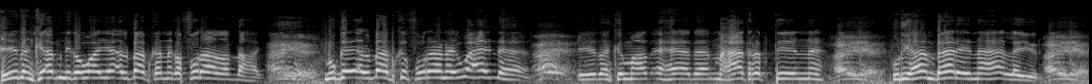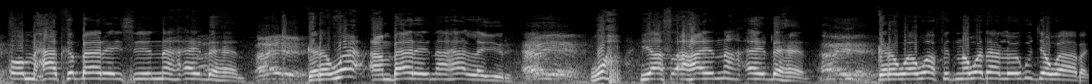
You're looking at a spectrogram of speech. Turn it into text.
ciidankii amniga waaye albaabka naga furaa la dhahay. Mugay albaabka fureenay waxay dhaheen ciidankii maad aheedeen maxaad rabtiinne guryahaan baaraynaa ha la yidhi oo maxaad ka baaraysiinna? ay dhaheen. Garawa aan baaraynaa ha la yidhi. Wah yaas ahayna ay dhaheen. Garawaa waa fidnawadaa loogu jawaabay.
